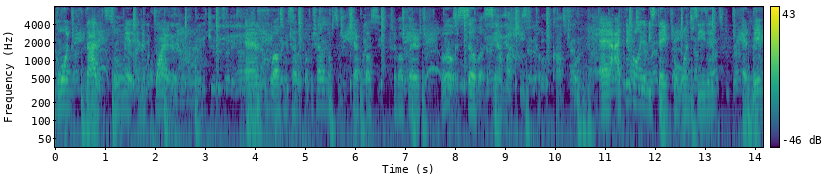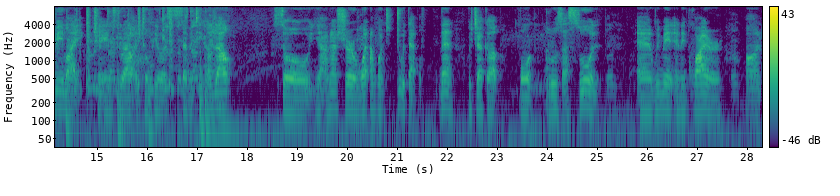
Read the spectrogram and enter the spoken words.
Gonzalez. So we made an inquiry on him. And who else we try to look up? We tried to look up some chip up, players. Went Silva, see how much he cost for. And I think we're only gonna be staying for one season, and maybe like change throughout until FIFA 17 comes out. So yeah, I'm not sure what I'm going to do with that. Then we check up for Cruz Azul, and we made an inquiry on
